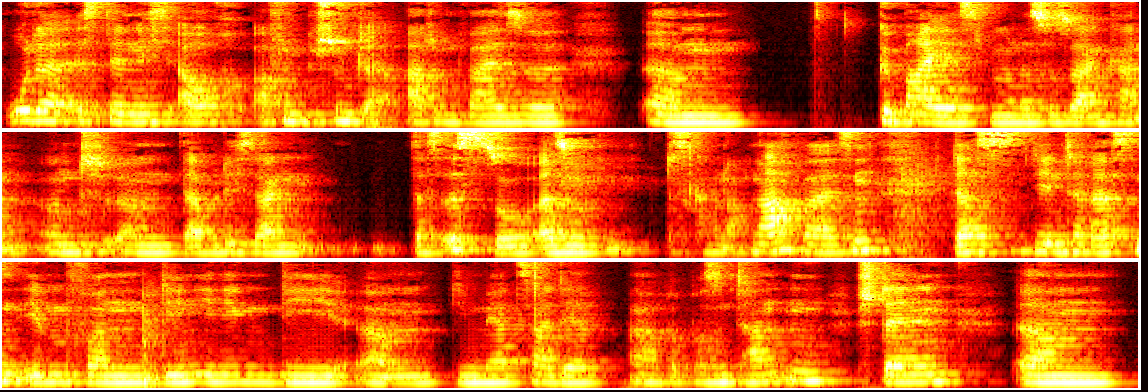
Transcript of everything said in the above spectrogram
Oder ist der nicht auch auf eine bestimmte Art und Weise ähm, gebiased, wenn man das so sagen kann? Und ähm, da würde ich sagen, das ist so. Also das kann man auch nachweisen, dass die Interessen eben von denjenigen, die ähm, die Mehrzahl der äh, Repräsentanten stellen, ähm,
